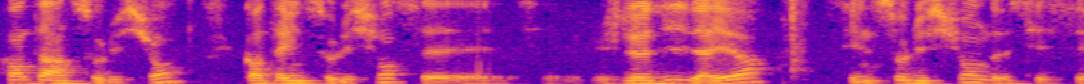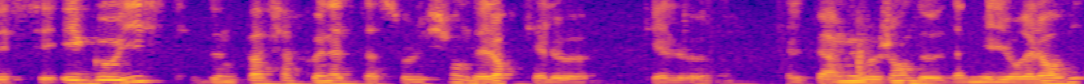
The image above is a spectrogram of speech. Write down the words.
Quand tu as une solution, je le dis d'ailleurs, c'est une solution, c'est, égoïste de ne pas faire connaître ta solution dès lors qu'elle, permet aux gens d'améliorer leur vie.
